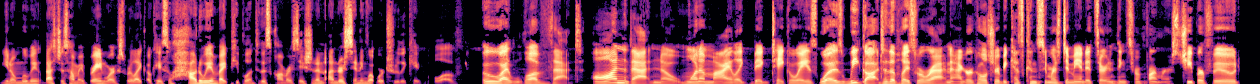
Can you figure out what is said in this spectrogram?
you know moving that's just how my brain works. We're like okay so how do we invite people into this conversation and understanding what we're truly capable of Oh, I love that. On that note, one of my like big takeaways was we got to the place where we're at in agriculture because consumers demanded certain things from farmers. Cheaper food,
